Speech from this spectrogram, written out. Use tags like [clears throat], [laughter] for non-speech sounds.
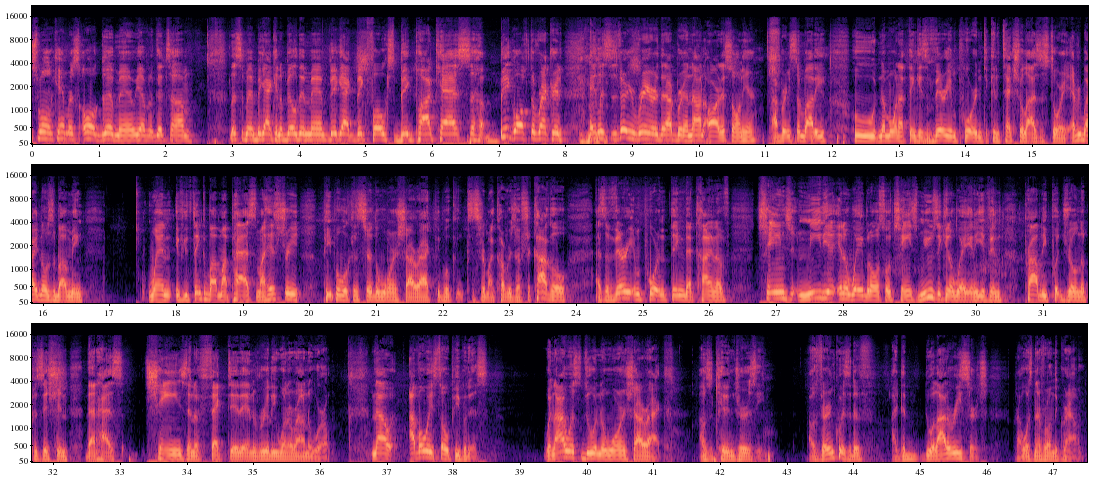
small camera. It's all good, man. We having a good time. Listen, man, Big Act in the building, man. Big Act, big folks, big podcasts, uh, [laughs] big off the record. hey, [laughs] listen, it's very rare that I bring a non-artist on here. I bring somebody who, number one, I think is very important to contextualize the story. Everybody knows about me. When, if you think about my past, my history, people will consider the war in Chiraq, people can consider my coverage of Chicago as a very important thing that kind of changed media in a way, but also change music in a way, and even probably put drill in a position that has changed and affected and really went around the world. Now, I've always told people this. When I was doing the war in Chiraq, I was a kid in Jersey. I was very inquisitive. I did do a lot of research, but I was never on the ground.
